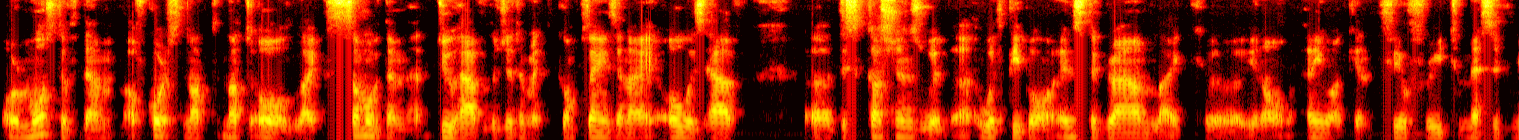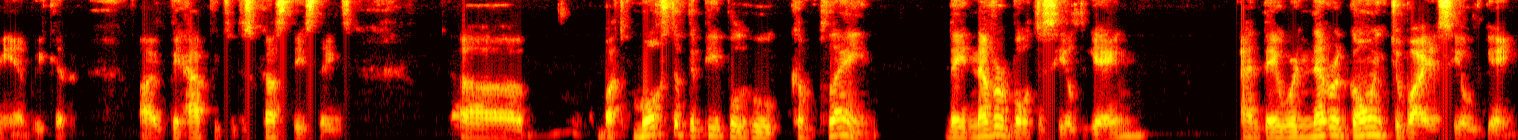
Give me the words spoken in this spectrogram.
or most of them, of course, not not all, like some of them do have legitimate complaints, and I always have uh, discussions with uh, with people on Instagram. Like uh, you know, anyone can feel free to message me, and we can. I'd be happy to discuss these things. Uh, but most of the people who complain, they never bought a sealed game, and they were never going to buy a sealed game.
